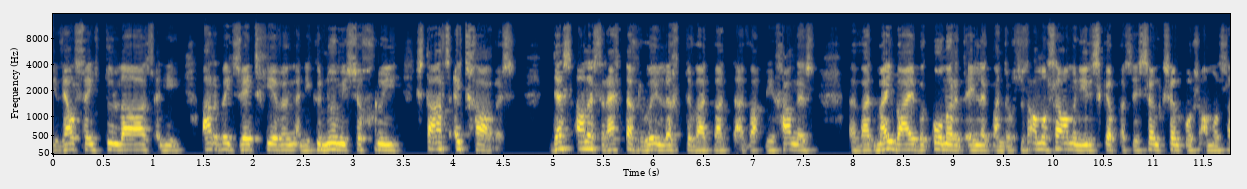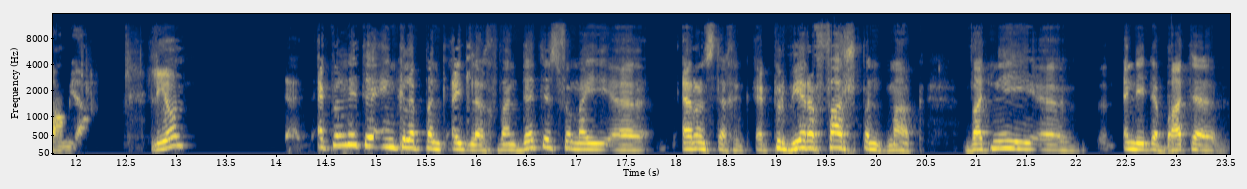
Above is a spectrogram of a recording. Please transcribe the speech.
die welsynstoelaas en die arbeidswetgewing en ekonomiese groei, staatsuitgawes dis alles regtig rooi ligte wat wat wat die gang is wat my baie bekommer het eintlik want ons is almal saam in hierdie skip as hy sink sink ons almal saam ja. Leon ek wil net 'n enkele punt uitlig want dit is vir my uh ernstig ek, ek probeer 'n vars punt maak wat nie uh in die debatte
